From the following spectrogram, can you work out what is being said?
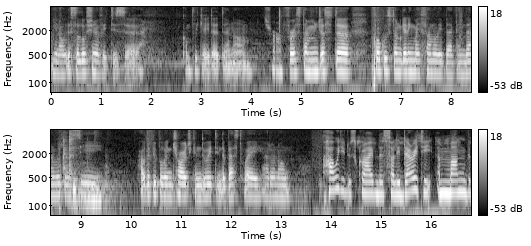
you know, the solution of it is uh, complicated. And um, Sure. first, I'm just uh, focused on getting my family back, and then we can see how the people in charge can do it in the best way. I don't know. How would you describe the solidarity among the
